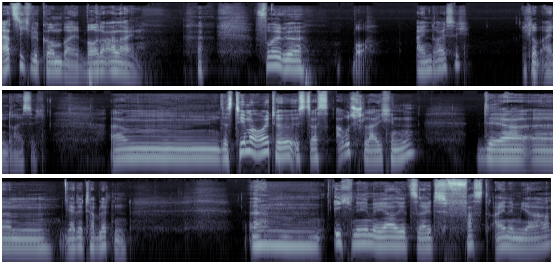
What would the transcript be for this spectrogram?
Herzlich willkommen bei Border allein. Folge, boah, 31? Ich glaube 31. Ähm, das Thema heute ist das Ausschleichen der, ähm, ja, der Tabletten. Ähm, ich nehme ja jetzt seit fast einem Jahr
